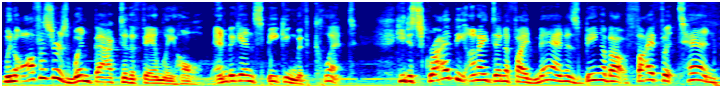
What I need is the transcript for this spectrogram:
When officers went back to the family home and began speaking with Clint, he described the unidentified man as being about 5 foot 10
